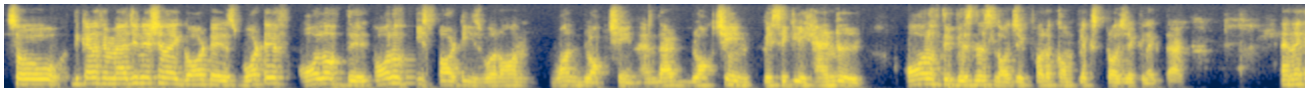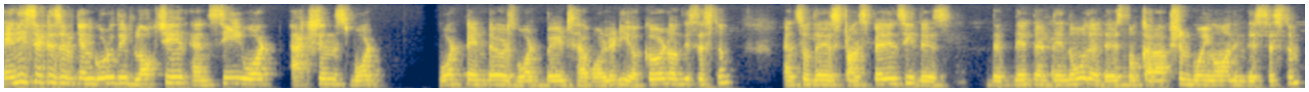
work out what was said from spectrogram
so the kind of imagination i got is what if all of the all of these parties were on one blockchain? And that blockchain basically handled all of the business logic for a complex project like that. And any citizen can go to the blockchain and see what actions what what tenders, what bids have already occurred on the system. And so there's transparency, there's that they, that they know that there's no corruption going on in this system.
